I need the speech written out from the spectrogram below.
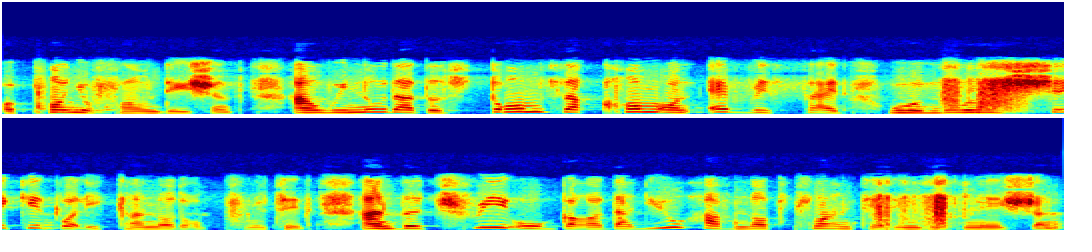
upon your foundations. And we know that the storms that come on every side will only shake it, but it cannot uproot it. And the tree, oh God, that you have not planted in this nation,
